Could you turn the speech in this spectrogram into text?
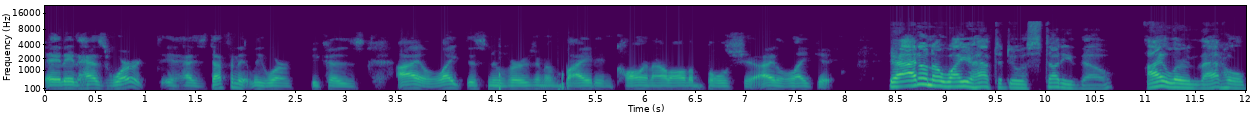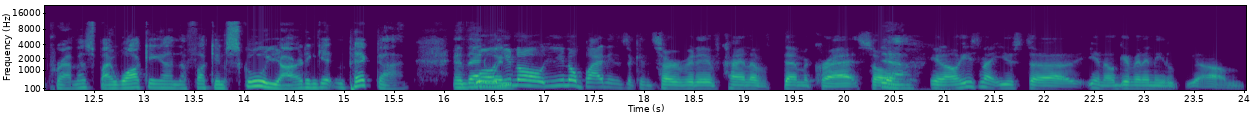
And it has worked. It has definitely worked because I like this new version of Biden calling out all the bullshit. I like it. Yeah, I don't know why you have to do a study though. I learned that whole premise by walking on the fucking schoolyard and getting picked on. And then, well, when, you know, you know, Biden's a conservative kind of Democrat, so yeah. you know he's not used to you know giving any um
